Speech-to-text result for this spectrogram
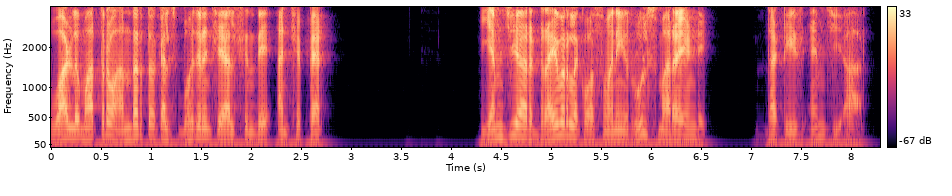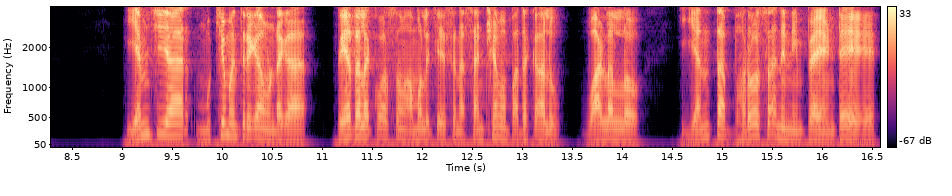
వాళ్ళు మాత్రం అందరితో కలిసి భోజనం చేయాల్సిందే అని చెప్పారు. ఎంజీఆర్ డ్రైవర్ల కోసమని రూల్స్ మారాయండి. That is MGR. ఎంజీఆర్ ముఖ్యమంత్రిగా ఉండగా పేదల కోసం అమలు చేసిన సంక్షేమ పథకాలు వాళ్ళల్లో ఎంత భరోసాని నింపాయంటే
